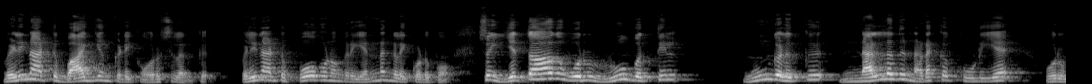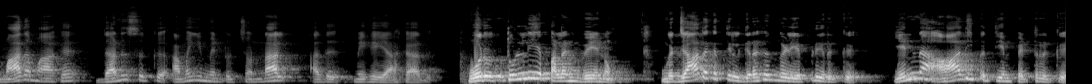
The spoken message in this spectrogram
வெளிநாட்டு பாக்கியம் கிடைக்கும் ஒரு சிலருக்கு. வெளிநாட்டு போகணுங்கிற எண்ணங்களை கொடுக்கும். ஸோ ஏதாவது ஒரு ரூபத்தில் உங்களுக்கு நல்லது நடக்கக்கூடிய ஒரு மாதமாக தனுசுக்கு அமையும் என்று சொன்னால் அது மிகையாகாது. ஒரு துல்லிய பலன் வேணும். உங்கள் ஜாதகத்தில் கிரகங்கள் எப்படி இருக்கு? என்ன ஆதிபத்தியம் பெற்றிருக்கு?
